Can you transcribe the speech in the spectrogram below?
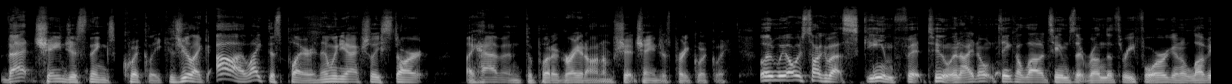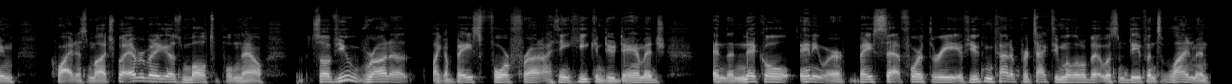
that changes things quickly. Because you're like, oh, I like this player. And then when you actually start like having to put a grade on them, shit changes pretty quickly. Well, and we always talk about scheme fit too, and I don't think a lot of teams that run the three four are going to love him quite as much. But everybody goes multiple now, so if you run a like a base four front, I think he can do damage. And the nickel anywhere base set four three, if you can kind of protect him a little bit with some defensive linemen,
